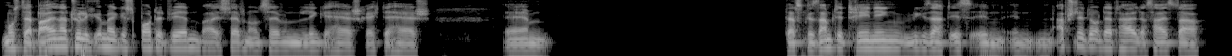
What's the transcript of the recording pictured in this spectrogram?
muss der Ball natürlich immer gespottet werden bei 7 und 7, linke Hash, rechte Hash. Ähm, das gesamte Training, wie gesagt, ist in, in Abschnitte unterteilt. Das heißt, da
